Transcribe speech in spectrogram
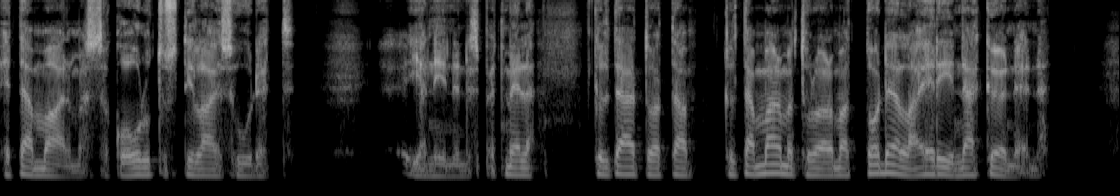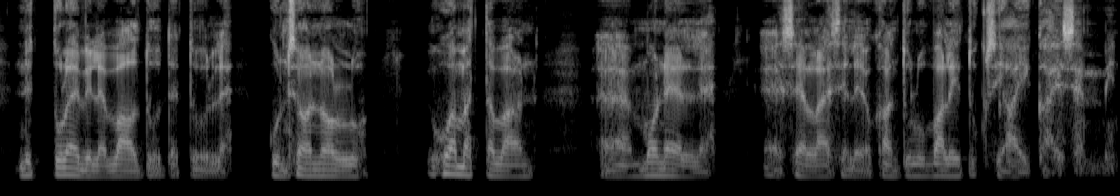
etämaailmassa koulutustilaisuudet ja niin edespäin. Meillä kyllä tämä, tuota, kyllä tämä maailma tulee olemaan todella erinäköinen nyt tuleville valtuutetuille, kun se on ollut huomattavan monelle sellaiselle, joka on tullut valituksi aikaisemmin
